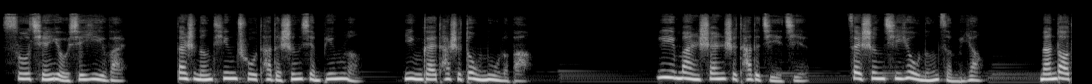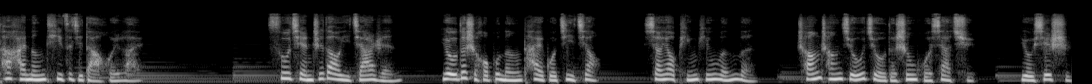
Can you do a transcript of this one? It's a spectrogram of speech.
苏浅有些意外，但是能听出他的声线冰冷，应该他是动怒了吧？厉曼山是他的姐姐，再生气又能怎么样？难道他还能替自己打回来？苏浅知道一家人有的时候不能太过计较，想要平平稳稳、长长久久的生活下去，有些事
